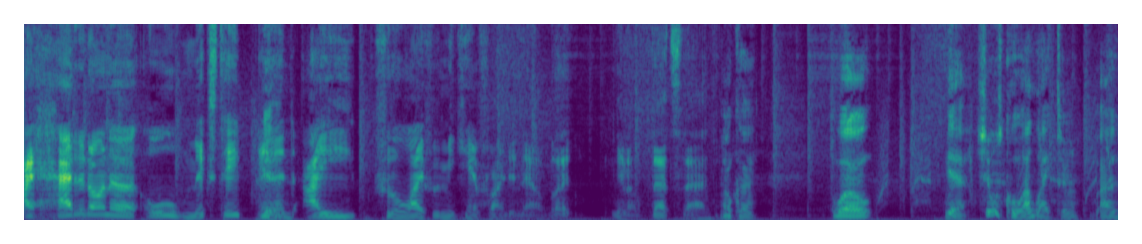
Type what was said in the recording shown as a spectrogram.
I had it on a old mixtape Yeah. and I for the life of me can't find it now. But you know that's that. Okay. Well, yeah, she was cool. I liked her. I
